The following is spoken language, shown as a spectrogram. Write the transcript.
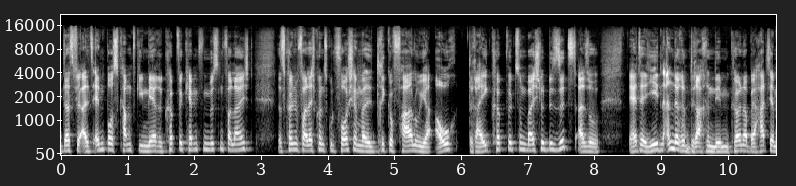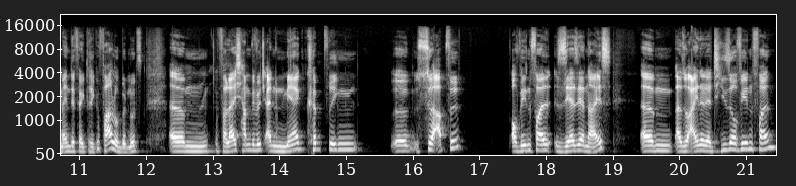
dass wir als Endbosskampf gegen mehrere Köpfe kämpfen müssen, vielleicht. Das können wir vielleicht ganz gut vorstellen, weil Tricofalo ja auch drei Köpfe zum Beispiel besitzt. Also er hätte jeden anderen Drachen nehmen können, aber er hat ja im Endeffekt Tricofalo benutzt. Ähm, vielleicht haben wir wirklich einen mehrköpfigen äh, Sir Apfel. Auf jeden Fall sehr, sehr nice. Ähm, also einer der Teaser auf jeden Fall.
